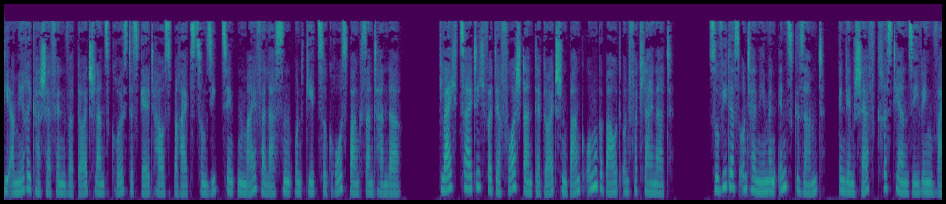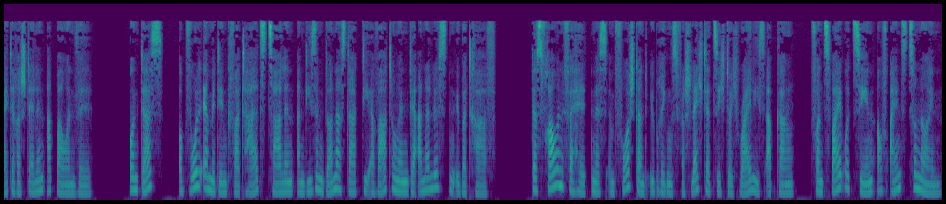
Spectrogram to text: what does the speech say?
die Amerika-Chefin wird Deutschlands größtes Geldhaus bereits zum 17. Mai verlassen und geht zur Großbank Santander. Gleichzeitig wird der Vorstand der Deutschen Bank umgebaut und verkleinert. Sowie das Unternehmen insgesamt, in dem Chef Christian Sewing weitere Stellen abbauen will. Und das, obwohl er mit den Quartalszahlen an diesem Donnerstag die Erwartungen der Analysten übertraf. Das Frauenverhältnis im Vorstand übrigens verschlechtert sich durch Rileys Abgang, von 2.10 Uhr auf 1 zu 9.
